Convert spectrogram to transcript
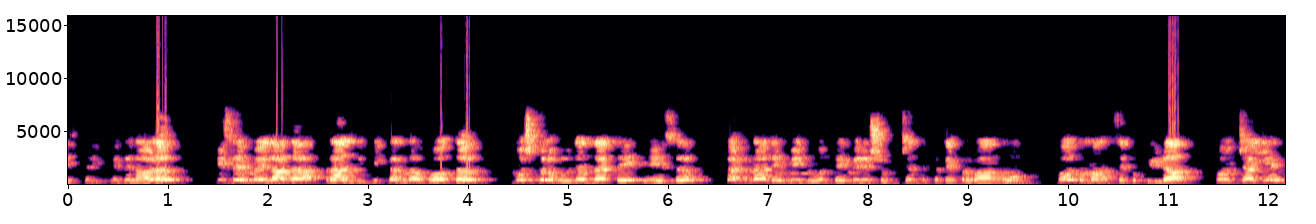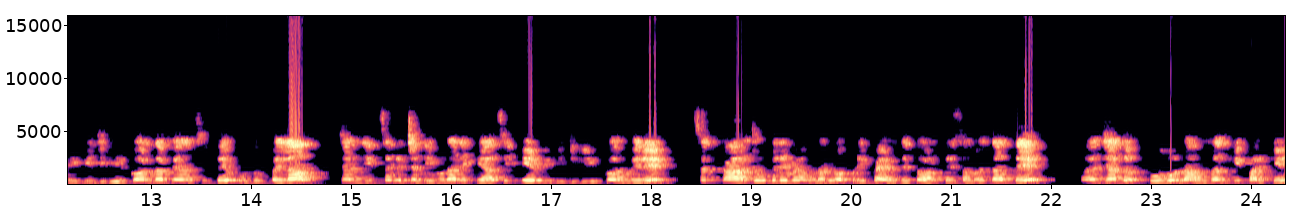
ਇਸ ਤਰੀਕੇ ਦੇ ਨਾਲ ਕਿਸੇ ਮਹਿਲਾ ਦਾ ਰਾਜਨੀਤੀ ਕਰਨਾ ਬਹੁਤ ਮੁਸ਼ਕਲ ਹੋ ਜਾਂਦਾ ਹੈ ਤੇ ਇਸ ਘਟਨਾ ਨੇ ਮੈਨੂੰ ਅਤੇ ਮੇਰੇ ਸ਼ੁਭਚਿੰਤਕ ਤੇ ਪਰਿਵਾਰ ਨੂੰ ਬਹੁਤ ਮਾਨਸਿਕ ਪੀੜਾ ਪਹੁੰਚਾਈ ਹੈ। ਬੀਬੀ ਜਗੀਰ ਕੌਰ ਦਾ ਬਿਆਨ ਸੀ ਤੇ ਉਦੋਂ ਪਹਿਲਾਂ ਚਰਨਜੀਤ ਸਿੰਘ ਚੰਨੀ ਹੋਰਾਂ ਨੇ ਕਿਹਾ ਸੀ ਕਿ ਬੀਬੀ ਜਗੀਰ ਕੌਰ ਮੇਰੇ ਸਤਿਕਾਰਯੋਗ ਨੇ ਮੈਂ ਉਹਨਾਂ ਨੂੰ ਆਪਣੀ ਭੈਣ ਦੇ ਤੌਰ ਤੇ ਸਮਝਦਾ ਤੇ ਜਦ ਉਹ ਨਾਮਜ਼ਦਗੀ ਭਰ ਕੇ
